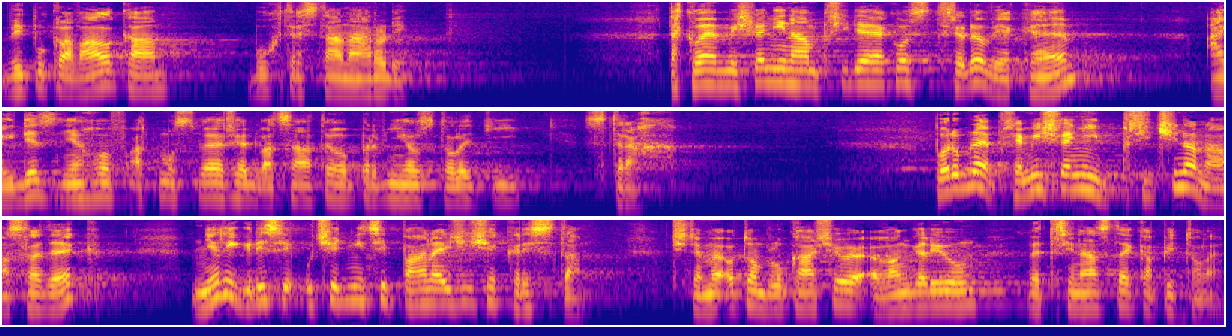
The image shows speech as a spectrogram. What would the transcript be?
Vypukla válka, Bůh trestá národy. Takové myšlení nám přijde jako středověké a jde z něho v atmosféře 21. století strach. Podobné přemýšlení příčina následek měli kdysi učedníci Pána Ježíše Krista. Čteme o tom v Lukášově evangelium ve 13. kapitole.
